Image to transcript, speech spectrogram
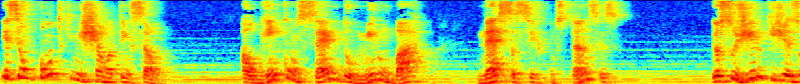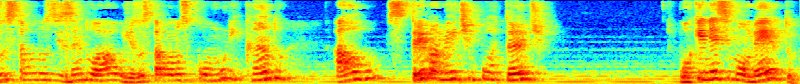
Esse é um ponto que me chama a atenção. Alguém consegue dormir num barco nessas circunstâncias? Eu sugiro que Jesus estava nos dizendo algo, Jesus estava nos comunicando algo extremamente importante. Porque nesse momento,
